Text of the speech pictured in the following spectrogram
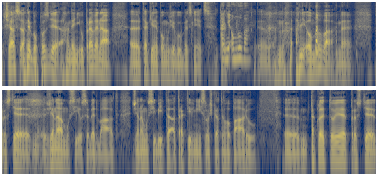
včas anebo pozdě a není upravená, eh, tak ji nepomůže vůbec nic. Tak, ani omluva. Eh, no, ani omluva, ne. Prostě žena musí o sebe dbát. Žena musí být ta atraktivní složka toho páru. Ehm, takhle to je prostě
